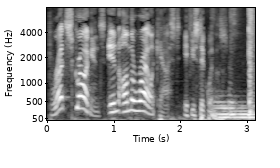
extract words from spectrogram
Brett Scroggins in on the Rylacast if you stick with us.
